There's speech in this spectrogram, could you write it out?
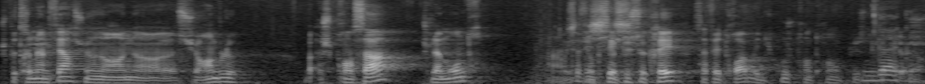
Je peux très bien le faire sur un, un- sur un bleu. Bah, je prends ça, je la montre. Ah oui, Ça donc c'est plus secret, ça fait 3, mais du coup je prends 3 en plus. D'accord.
